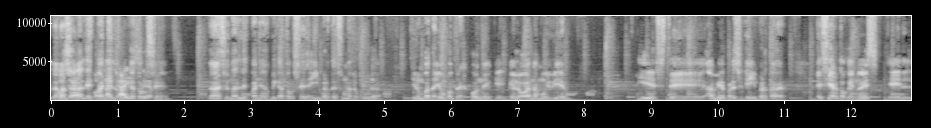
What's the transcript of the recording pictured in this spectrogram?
La contra, nacional de España en 2014. Kaiser. La nacional de España en 2014 de Invert es una locura. Tiene un batallón contra Esconde que, que lo gana muy bien. Y este, a mí me parece que Invert, a ver es cierto que no es el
